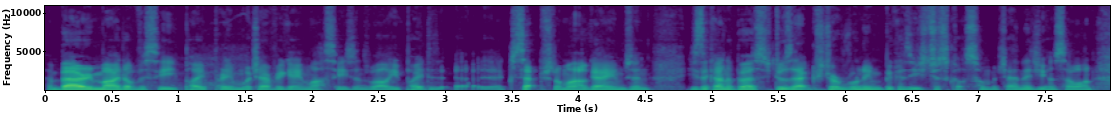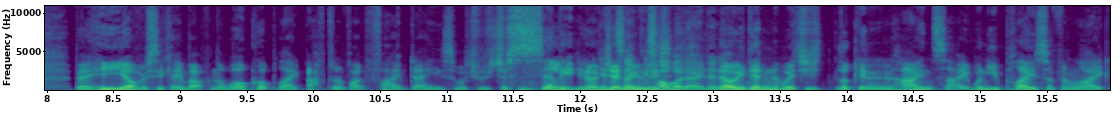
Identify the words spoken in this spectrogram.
and bear in mind, obviously he played pretty much every game last season as well. He played an exceptional amount of games, and he's the kind of person who does extra running because he's just got so much energy and so on. But he obviously came back from the World Cup like after like five days, which was just silly, you know. He didn't take his genuinely holiday, did no, he? he didn't. Which is looking in hindsight, when you play something like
